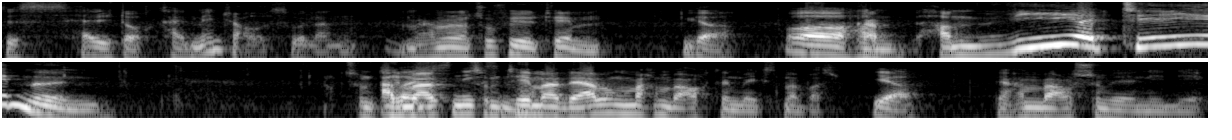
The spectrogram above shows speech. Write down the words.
Das hält doch kein Mensch aus so lange. Wir haben noch so viele Themen. Ja. Oh, haben, haben wir Themen. Zum, Thema, zum. Thema Werbung machen wir auch demnächst mal was. Ja, Da haben wir auch schon wieder eine Idee.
